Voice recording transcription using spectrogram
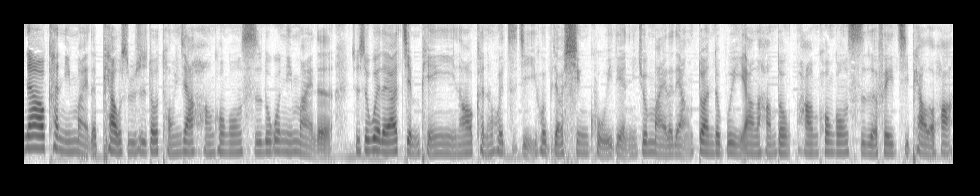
那要看你买的票是不是都同一家航空公司。如果你买的就是为了要捡便宜，然后可能会自己会比较辛苦一点，你就买了两段都不一样的航空航空公司的飞机票的话，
